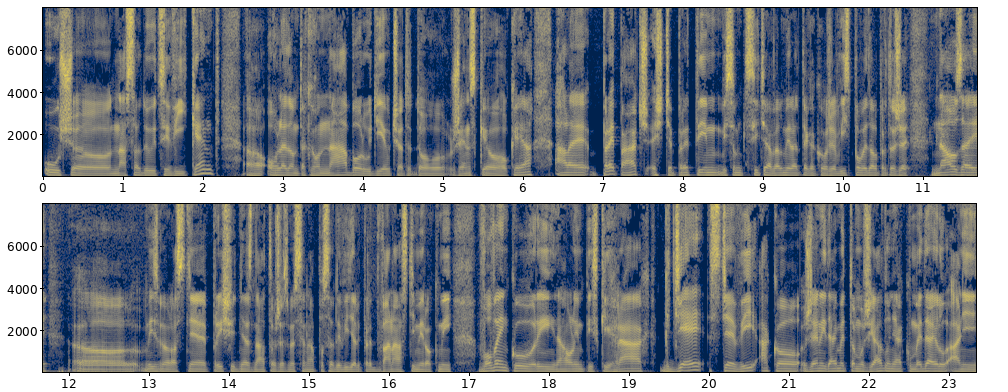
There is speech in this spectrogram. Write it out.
už e, nasledujúci víkend e, ohľadom takého náboru dievčat do ženského hokeja, ale prepáč, ešte predtým by som si ťa veľmi rád tak akože vyspovedal, pretože naozaj e, my sme vlastne prišli dnes na to, že sme sa naposledy videli pred 12 rokmi vo Vancouveri na olympijských hrách, kde ste vy ako ženy, dajme tomu žiadnu nejakú medailu ani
